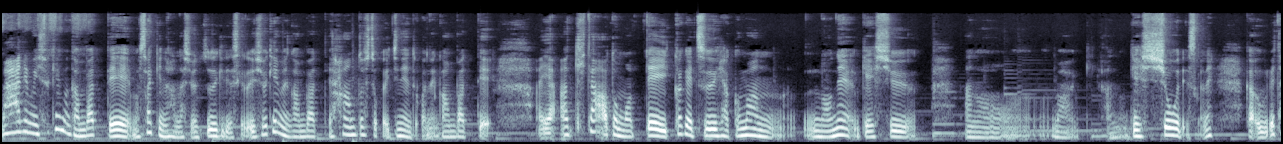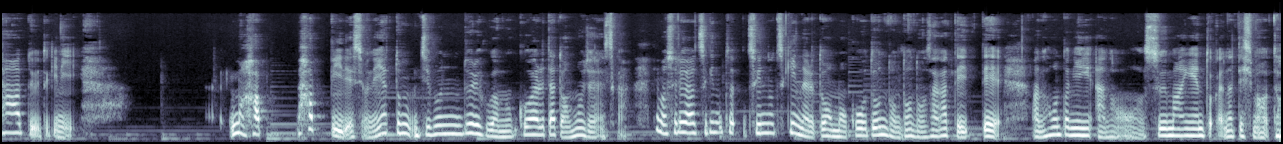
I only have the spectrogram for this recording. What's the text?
まあでも一生懸命頑張って、まあ、さっきの話の続きですけど、一生懸命頑張って、半年とか1年とかね、頑張って、あ、いや、来たと思って、1ヶ月100万のね、月収、あの、まあ、あの月賞ですかね、が売れたという時に、まあ、ハッピーですよね。やっと自分の努力が報われたと思うじゃないですか。でもそれが次の、次の月になると、もうこう、どんどんどんどん下がっていって、あの、本当に、あの、数万円とかになってしまうと、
